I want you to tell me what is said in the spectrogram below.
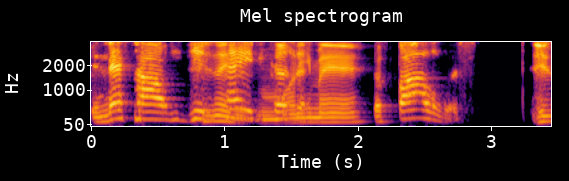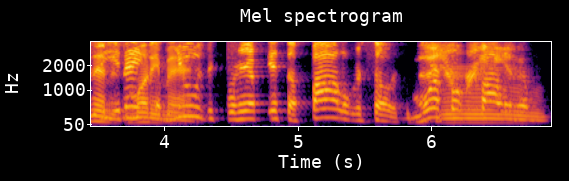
and that's how he gets paid because Money Man. the followers. His name See, is it ain't Money the Man. music for him; it's the followers. So the more folks follow him,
